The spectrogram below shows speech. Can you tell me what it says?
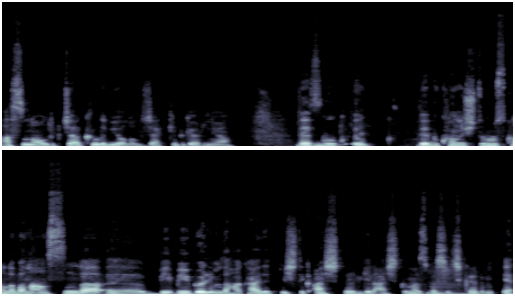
aslında oldukça akıllı bir yol olacak gibi görünüyor. Kesinlikle. Ve bu ve bu konuştuğumuz konu bana aslında e, bir, bir bölüm daha kaydetmiştik aşkla ilgili aşkla nasıl başa hmm. çıkarım diye.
